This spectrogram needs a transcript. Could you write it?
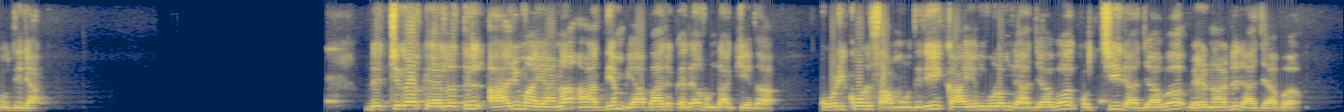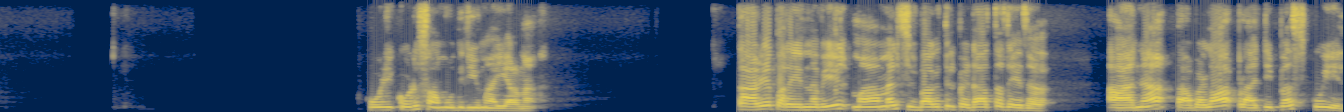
കുതിര. ഡച്ചുകാർ കേരളത്തിൽ ആരുമായാണ് ആദ്യം വ്യാപാര കരാർ ഉണ്ടാക്കിയത്? കോഴിക്കോട് സാമൂതിരി കായംകുളം രാജാവ് കൊച്ചി രാജാവ് വേണാട് രാജാവ്. കോഴിക്കോട് സാമൂതിരിയുമായാണ്. താഴെ പറയുന്നവയിൽ മാമൽസ് വിഭാഗത്തിൽ പെടാത്തതേത് ആന തവള പ്ലാറ്റിപ്പസ് കുയിൽ.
